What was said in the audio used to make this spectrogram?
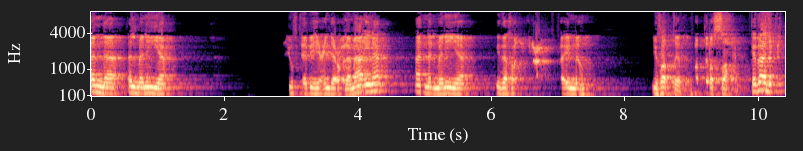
أن المنية يفتى به عند علمائنا أن المنية إذا خرج فإنه يفطر يفطر الصائم كذلك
